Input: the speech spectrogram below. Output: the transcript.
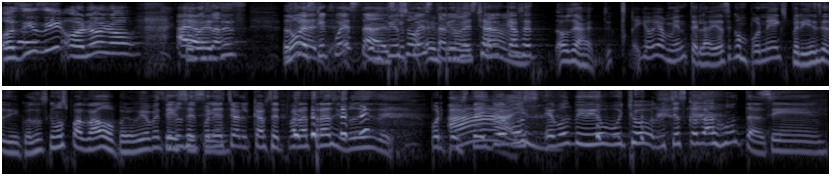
O sí, sí, o no, no. Ay, a veces. No, sea, es que cuesta, es que Empiezo, cuesta, empiezo no a echar cassette. O sea, obviamente la vida se compone de experiencias y de cosas que hemos pasado, pero obviamente Sí, uno se sí, pone a echar el cassette para atrás y uno dice. Porque usted y yo hemos vivido mucho, muchas cosas juntas. Sí.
